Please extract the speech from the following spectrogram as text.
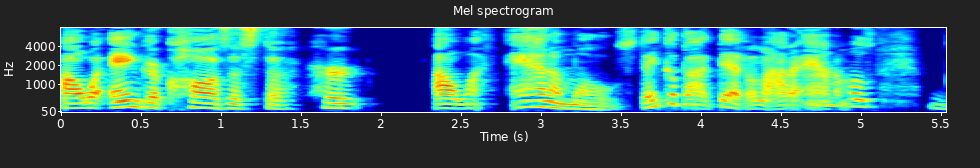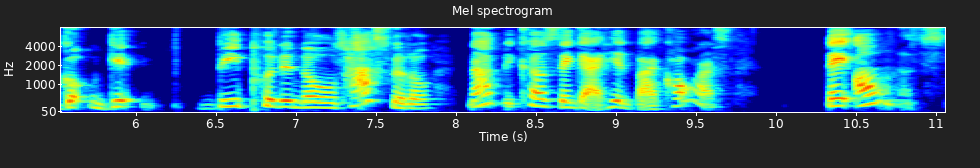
Our anger caused us to hurt our animals. Think about that. A lot of animals go, get be put in those hospital not because they got hit by cars. They own us.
